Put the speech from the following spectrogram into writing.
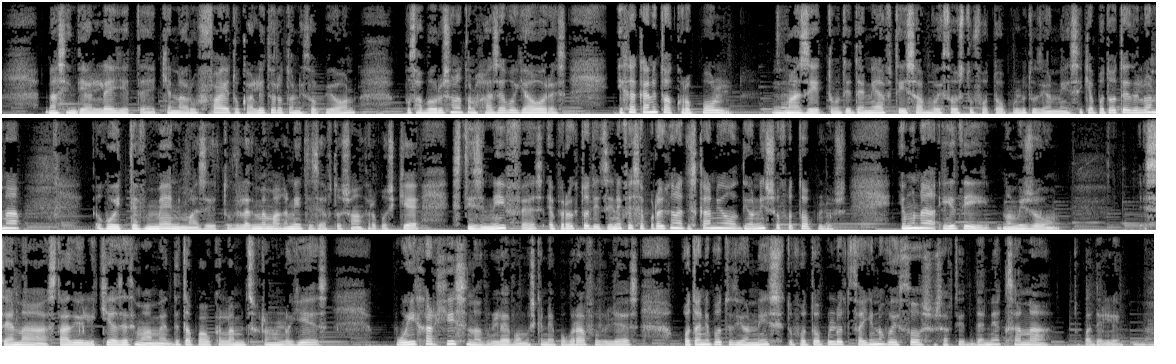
να συνδιαλέγεται και να ρουφάει το καλύτερο των ηθοποιών που θα μπορούσα να τον χαζεύω για ώρες. Είχα κάνει το Ακροπόλ ναι. μαζί του, την ταινία αυτή σαν βοηθός του Φωτόπουλου, του Διονύση και από τότε δηλώνα γοητευμένη μαζί του, δηλαδή με μαγνήτιζε αυτός ο άνθρωπος και στις νύφες, επρόκειτο ότι τις νύφες επρόκειτο να τις κάνει ο Διονύσης ο Φωτόπουλος. Ήμουνα ήδη νομίζω σε ένα στάδιο ηλικίας, δεν θυμάμαι, δεν τα πάω καλά με τις χρονολογίες, που είχα αρχίσει να δουλεύω όμως και να υπογράφω δουλειές, όταν είπα του Διονύση του Φωτόπουλου ότι θα γίνω βοηθός σε αυτή την ταινία ξανά του Παντελή. Ναι.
